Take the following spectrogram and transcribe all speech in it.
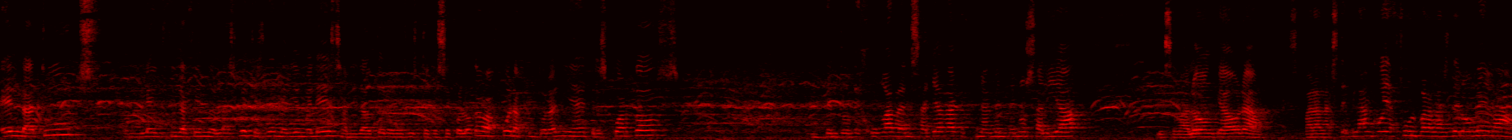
en la touch, con Aleucid haciendo las veces de medio melés. A mi autor hemos visto que se colocaba fuera junto a la línea de tres cuartos. Intento de jugada ensayada que finalmente no salía. Y ese balón que ahora es para las de blanco y azul, para las del Omega.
